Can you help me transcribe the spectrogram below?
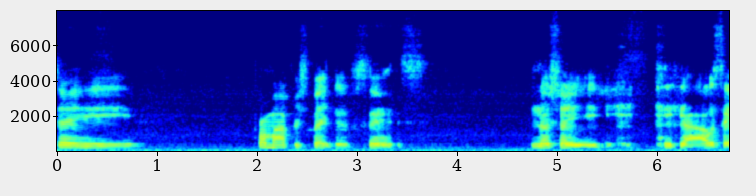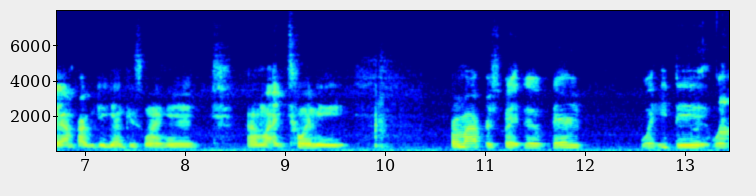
say, from my perspective, since no shade. I would say I'm probably the youngest one here. I'm like 20. From my perspective, there, what he did, what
